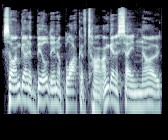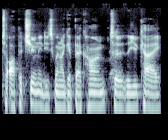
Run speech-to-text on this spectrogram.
so I'm going to build in a block of time. I'm going to say no to opportunities when I get back home to the UK.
